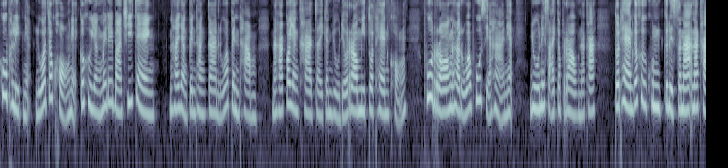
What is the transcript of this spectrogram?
ผู้ผลิตเนี่ยหรือว่าเจ้าของเนี่ยก็คือยังไม่ได้มาชี้แจงนะคะอย่างเป็นทางการหรือว่าเป็นธรรมนะคะ ก็ยังคาใจกันอยู่ เดี๋ยวเรามีตัวแทนของผู้ร้องนะคะ หรือว่าผู้เสียหายเนี่ยอยู่ในสายกับเรานะคะ ตัวแทนก็คือคุณกฤษณะนะคะ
